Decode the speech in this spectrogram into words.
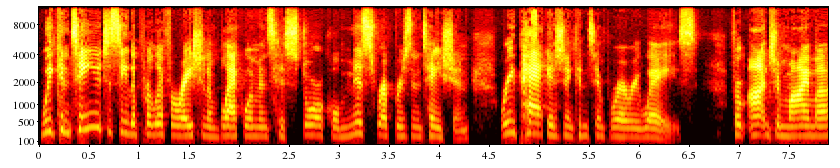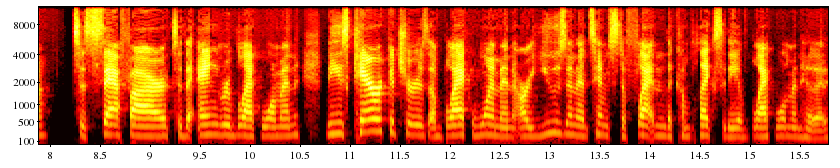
We continue to see the proliferation of Black women's historical misrepresentation repackaged in contemporary ways. From Aunt Jemima to Sapphire to the angry Black woman, these caricatures of Black women are used in attempts to flatten the complexity of Black womanhood,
